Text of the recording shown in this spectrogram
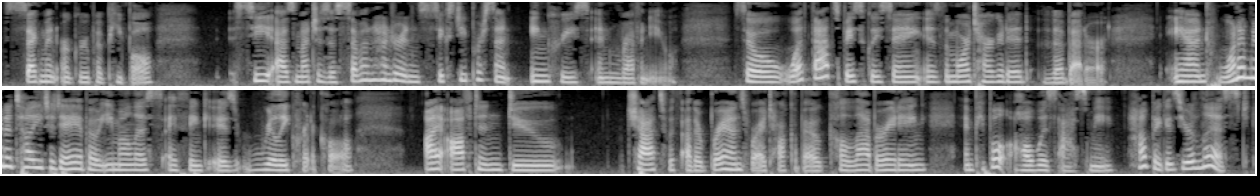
segment or group of people, see as much as a 760% increase in revenue. So what that's basically saying is the more targeted, the better. And what I'm going to tell you today about email lists, I think is really critical. I often do chats with other brands where I talk about collaborating and people always ask me, how big is your list?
